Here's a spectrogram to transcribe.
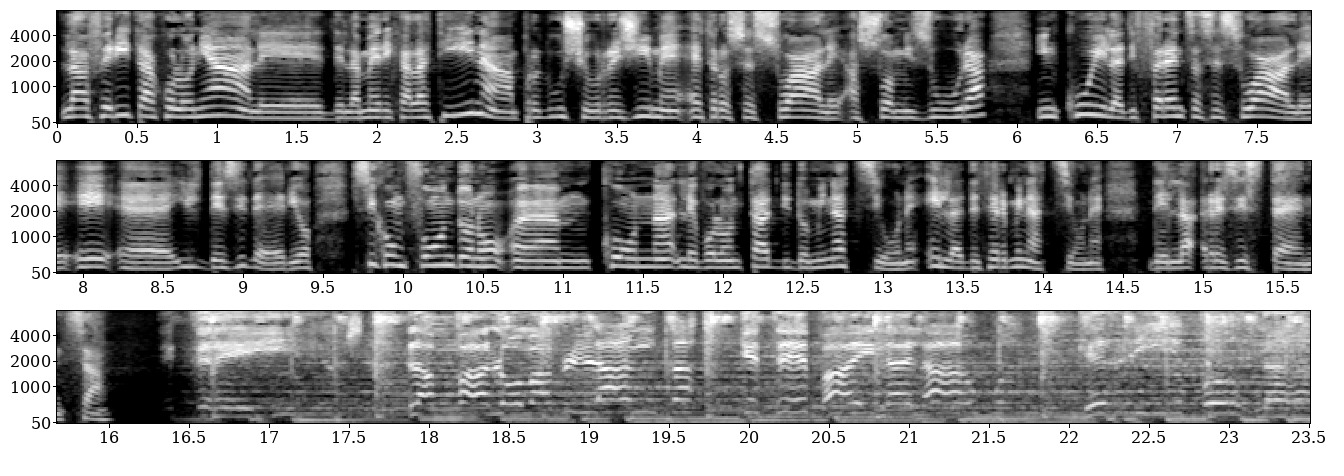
La ferita coloniale dell'America Latina produce un regime eterosessuale a sua misura in cui la differenza sessuale e eh, il desiderio si confondono ehm, con le volontà di dominazione e la determinazione della resistenza. la paloma blanca que te baila el agua, que ríe por nada.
